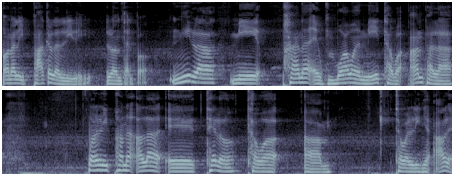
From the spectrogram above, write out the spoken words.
ona li pakala lili lon tempo. Nila mi pana e wawa mi tawa anpala ona li pana ala e telo tawa um, tawa linea ale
